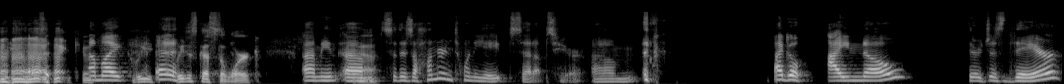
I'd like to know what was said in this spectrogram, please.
I'm like, we, eh. we discussed the work. I mean, um, yeah. so there's 128 setups here. Um, I go, I know they're just there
